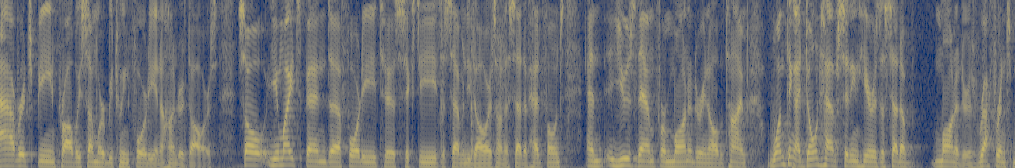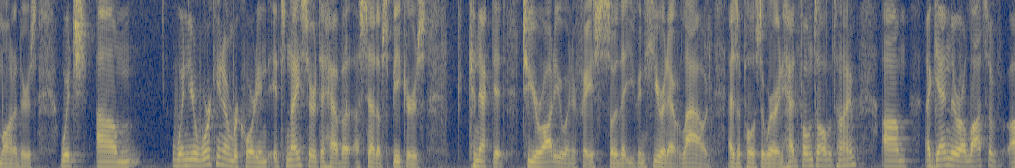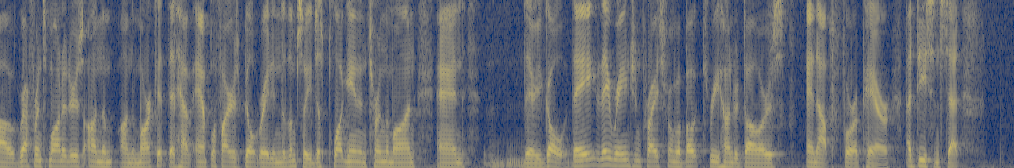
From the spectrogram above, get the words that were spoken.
average being probably somewhere between 40 and 100 dollars so you might spend uh, 40 to 60 to 70 dollars on a set of headphones and use them for monitoring all the time one thing i don't have sitting here is a set of monitors reference monitors which um, when you're working on recording, it's nicer to have a, a, set of speakers connected to your audio interface so that you can hear it out loud as opposed to wearing headphones all the time. Um, again, there are lots of uh, reference monitors on the, on the market that have amplifiers built right into them, so you just plug in and turn them on, and there you go. They, they range in price from about $300 and up for a pair, a decent set.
